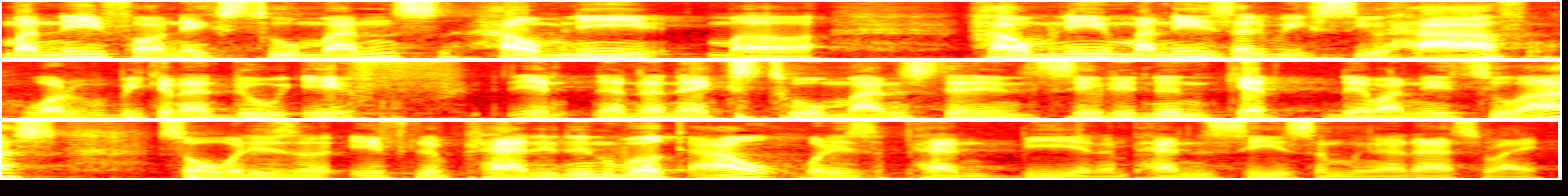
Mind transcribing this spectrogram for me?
money for next two months. How many, uh, how many monies that we still have? What are we gonna do if in, in the next two months they still didn't get the money to us? So what is if the plan didn't work out? What is the plan B and the plan C? Something like that, right?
